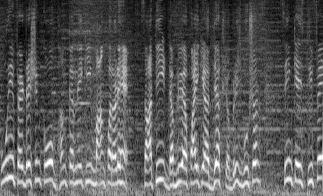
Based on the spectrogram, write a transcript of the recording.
पूरी फेडरेशन को भंग करने की मांग पर अड़े हैं। साथ ही डब्ल्यूएफआई के अध्यक्ष ब्रिजभूषण सिंह के इस्तीफे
